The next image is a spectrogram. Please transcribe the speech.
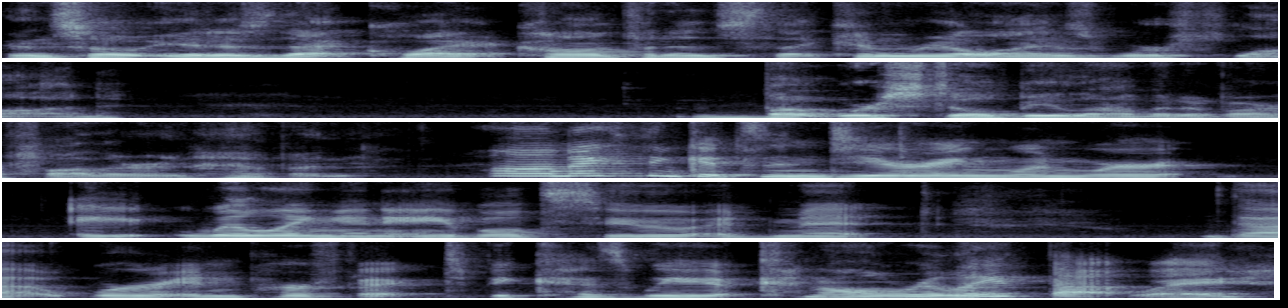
And so it is that quiet confidence that can realize we're flawed, but we're still beloved of our Father in heaven. Well, and I think it's endearing when we're a- willing and able to admit that we're imperfect because we can all relate that way.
